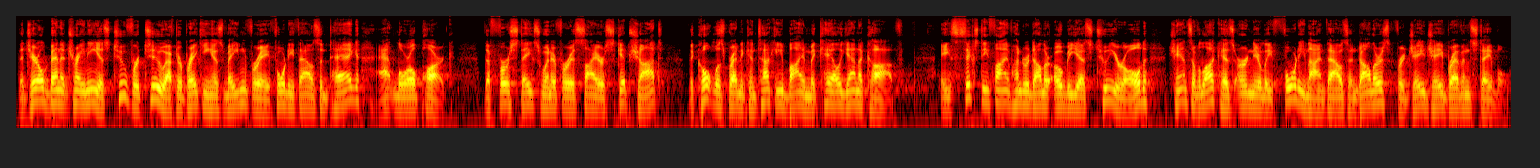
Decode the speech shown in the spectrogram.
The Gerald Bennett trainee is 2 for 2 after breaking his maiden for a 40,000 tag at Laurel Park. The first stakes winner for his sire Skip Shot. The colt was bred in Kentucky by Mikhail Yanikov. A $6,500 OBS two-year-old, Chance of Luck has earned nearly $49,000 for J.J. Brevin Stable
